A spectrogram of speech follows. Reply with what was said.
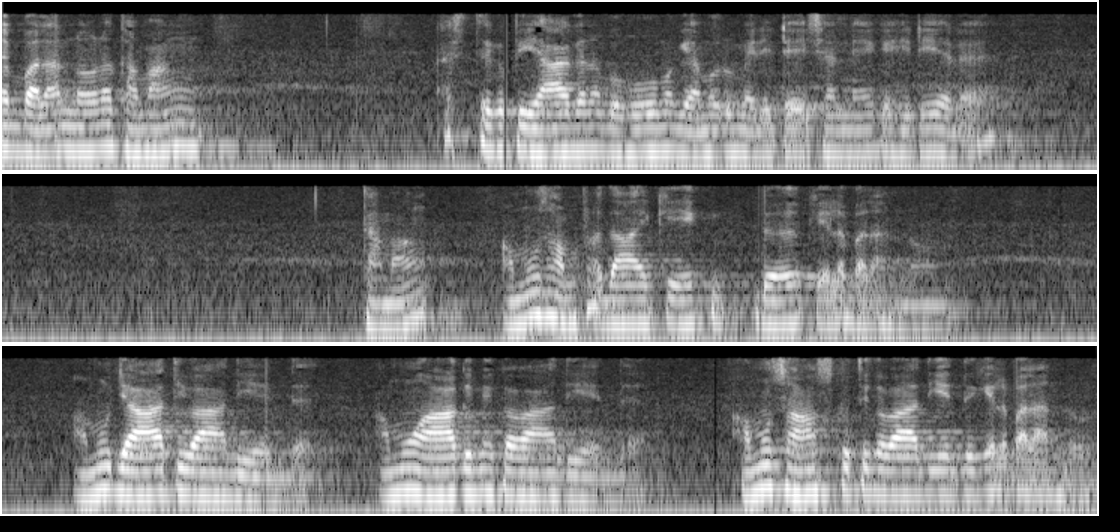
දැන් බලන්න ඕන තමන් ඇස් දෙක පියාගෙන බොහෝම ගැඹුරු මෙඩිටේෂන් එකක හිටියද තමන් අමු සම්ප්‍රදායිකයෙක්ද කියලා බලන්න ඕන. අමු ජාතිවාදියෙක්ද? අමු ආගමිකවාදියෙක්ද? අමු සංස්කෘතිකවාදියෙක්ද කියලා බලන්න ඕන.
